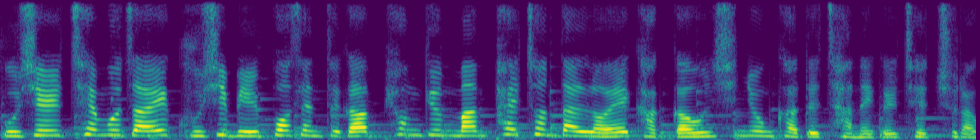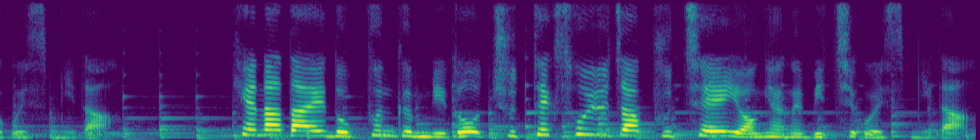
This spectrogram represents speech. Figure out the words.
부실 채무자의 91%가 평균 18,000달러에 가까운 신용카드 잔액을 제출하고 있습니다. 캐나다의 높은 금리도 주택 소유자 부채에 영향을 미치고 있습니다.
